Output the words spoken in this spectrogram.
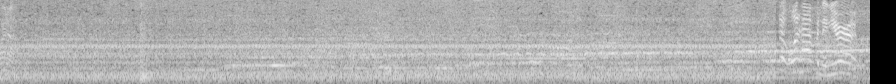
Why not? What happened in your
